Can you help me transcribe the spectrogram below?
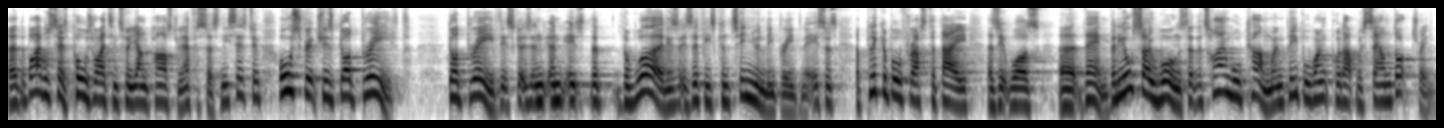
Uh, the Bible says, Paul's writing to a young pastor in Ephesus, and he says to him, All scripture is God breathed. God breathed. It's, and, and it's the, the word is as if he's continually breathing it. It's as applicable for us today as it was uh, then. But he also warns that the time will come when people won't put up with sound doctrine.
